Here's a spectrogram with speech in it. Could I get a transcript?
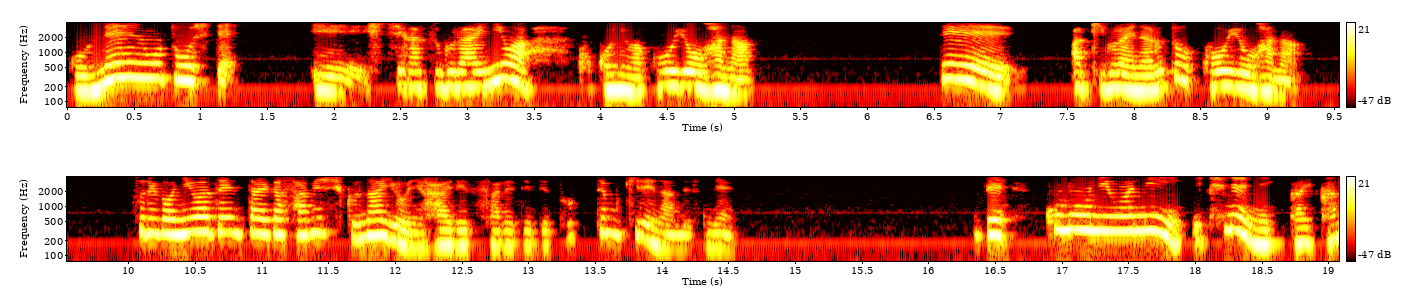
こう年を通して、えー、7月ぐらいには、ここにはこういうお花。で、秋ぐらいになるとこういうお花。それが庭全体が寂しくないように配列されてて、とっても綺麗なんですね。で、このお庭に1年に1回必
